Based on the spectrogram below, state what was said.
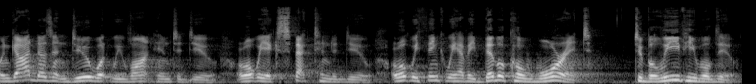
When God doesn't do what we want Him to do, or what we expect Him to do, or what we think we have a biblical warrant to believe He will do,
